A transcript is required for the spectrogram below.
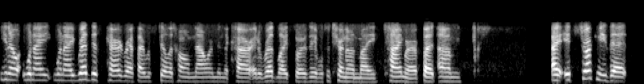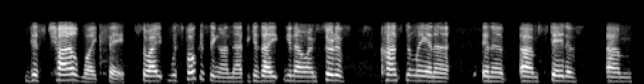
you know, when I when I read this paragraph, I was still at home. Now I'm in the car at a red light, so I was able to turn on my timer. But um, I, it struck me that this childlike faith. So I was focusing on that because I, you know, I'm sort of constantly in a in a um, state of um,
